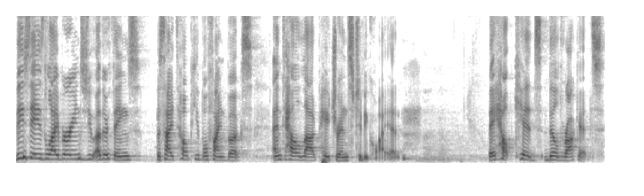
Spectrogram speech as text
these days, librarians do other things besides help people find books and tell loud patrons to be quiet. They help kids build rockets.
